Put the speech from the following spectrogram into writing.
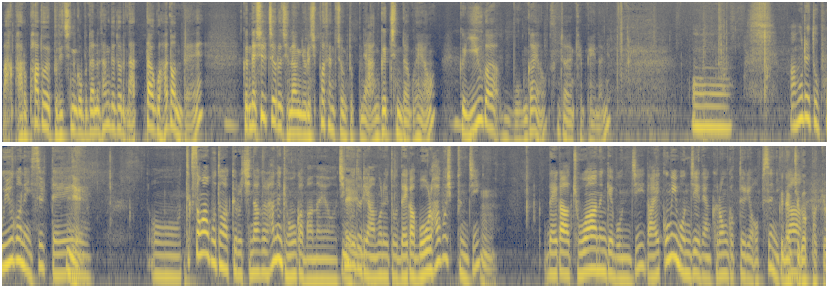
막 바로 파도에 부딪히는 것보다는 상대적으로 낮다고 하던데 근데 실제로 진학률은 10% 정도뿐이 안 그친다고 해요. 그 이유가 뭔가요? 손자연 캠페인은? 어, 아무래도 보육원에 있을 때 예. 어, 특성화 고등학교로 진학을 하는 경우가 많아요. 친구들이 네네. 아무래도 내가 뭘 하고 싶은지, 음. 내가 좋아하는 게 뭔지, 나의 꿈이 뭔지에 대한 그런 것들이 없으니까. 그냥 직업학교.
